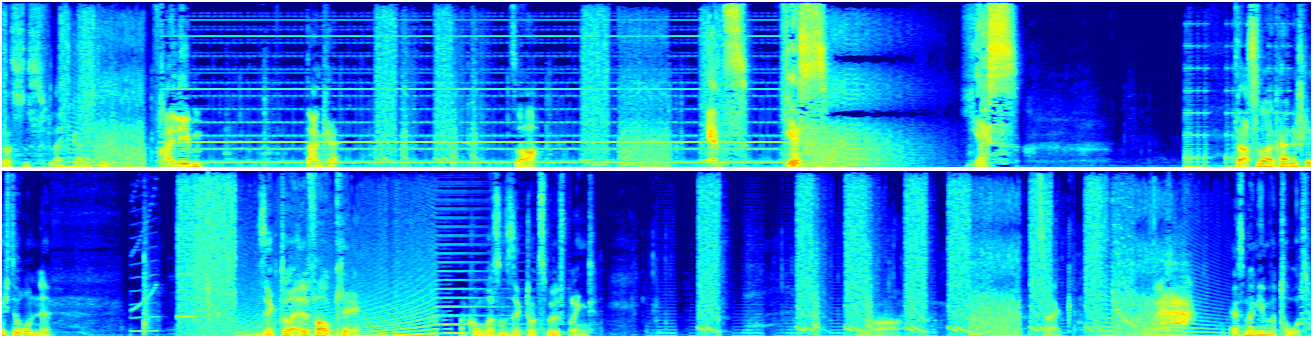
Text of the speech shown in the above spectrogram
das ist vielleicht gar nicht. Freileben! Danke. So. Jetzt! Yes! Yes! Das war keine schlechte Runde. Sektor 11 war okay. Mal gucken, was uns Sektor 12 bringt. So. Zack. Ah. Erstmal gehen wir tot.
